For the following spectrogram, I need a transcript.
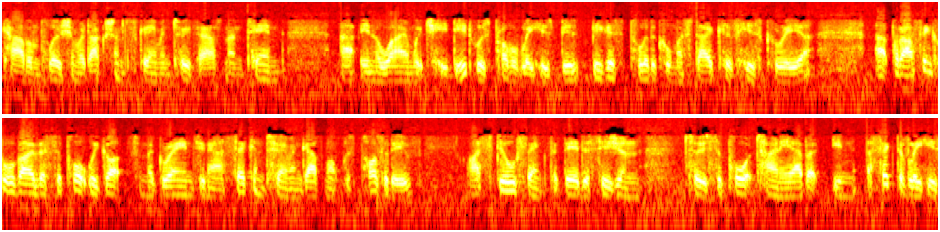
carbon pollution reduction scheme in 2010 uh, in the way in which he did was probably his bi- biggest political mistake of his career. Uh, but I think although the support we got from the Greens in our second term in government was positive, I still think that their decision to support Tony Abbott in effectively his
